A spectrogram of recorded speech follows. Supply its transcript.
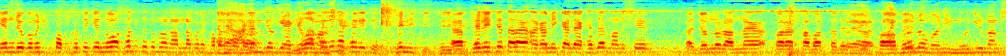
কেন্দ্রীয় কমিটির পক্ষ থেকে নোয়াখালীতে তোমরা রান্না করে খাবার হ্যাঁ। আগামীকালকে ফেনীতে তারা আগামীকাল এক হাজার মানুষের জন্য রান্না করা খাবার তাদেরকে থাকবে খাওয়াবে। মানে মুরগির মাংস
